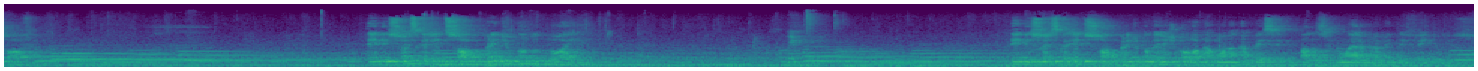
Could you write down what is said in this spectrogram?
Sofre. Tem lições que a gente só aprende quando dói. Tem lições que a gente só aprende quando a gente coloca a mão na cabeça e fala assim: não era para mim ter feito isso.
